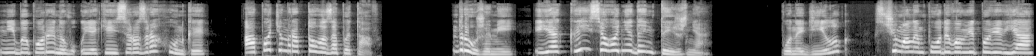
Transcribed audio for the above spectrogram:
ніби поринув у якісь розрахунки, а потім раптово запитав Друже мій, який сьогодні день тижня? Понеділок? з чималим подивом відповів я.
